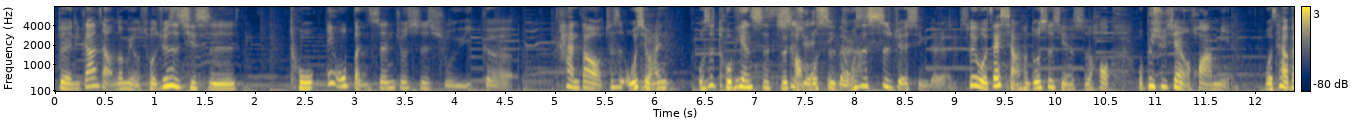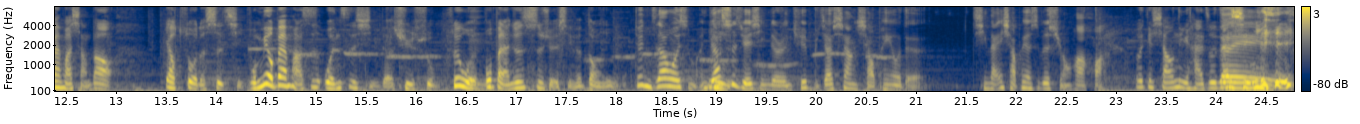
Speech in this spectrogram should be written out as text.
对你刚刚讲的都没有错，就是其实图，因为我本身就是属于一个看到，就是我喜欢。嗯我是图片式思考模式的，我是视觉型的人，所以我在想很多事情的时候，我必须先有画面，我才有办法想到要做的事情。我没有办法是文字型的叙述，所以我、嗯我本来就是视觉型的动物。就你知道为什么？你比较嗯视觉型的人，其实比较像小朋友的心态。因为小朋友是不是喜欢画画？我一个小女孩住在心里，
